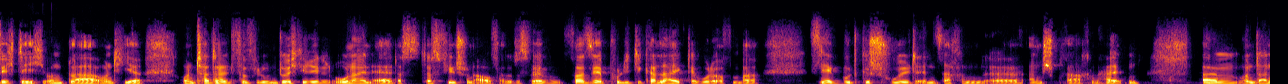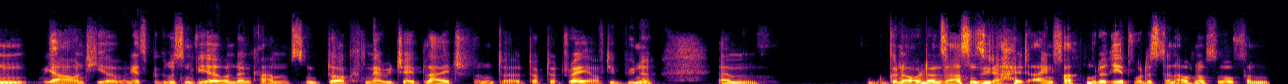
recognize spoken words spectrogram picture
wichtig und bla und hier. Und hat halt fünf Minuten durchgeredet ohne ein Äh. Das, das fiel schon auf. Also das wär, war sehr Politiker-like. Der wurde offenbar sehr gut geschult in Sachen äh, Ansprachen halten. Ähm, und dann, ja, und hier, und jetzt begrüßen wir. Und dann kam Snoop Dogg, Mary J. Blige und äh, Dr. Dre auf die Bühne. Ähm, Genau, und dann saßen sie da halt einfach. Moderiert wurde es dann auch noch so von,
